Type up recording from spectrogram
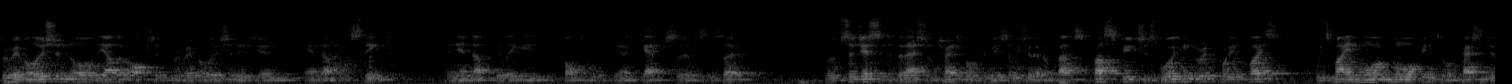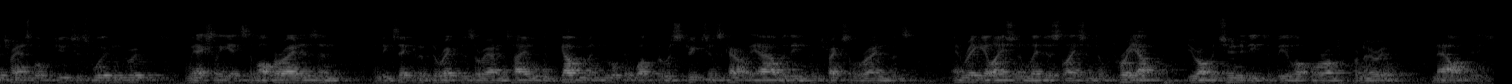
through evolution, or the other option for revolution is you end up extinct and you end up filling in multiple you know, gap services. So We've suggested to the National Transport Commission we should have a bus, bus futures working group put in place, which may morph into a passenger transport futures working group. We actually get some operators and, and executive directors around a table with government and look at what the restrictions currently are within contractual arrangements and regulation and legislation to free up your opportunity to be a lot more entrepreneurial. Now I'm finished.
